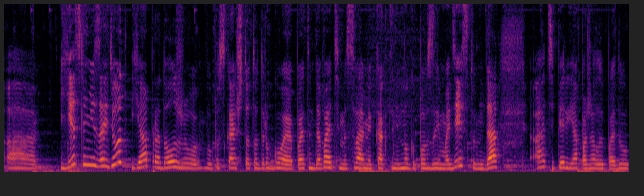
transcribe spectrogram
А, Если не зайдет, я продолжу выпускать что-то другое, поэтому давайте мы с вами как-то немного повзаимодействуем, да? А теперь я, пожалуй, пойду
